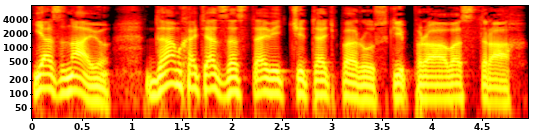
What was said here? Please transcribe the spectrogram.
Я знаю, дам хотят заставить читать по-русски «право, страх».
